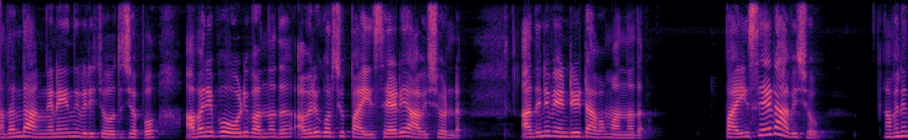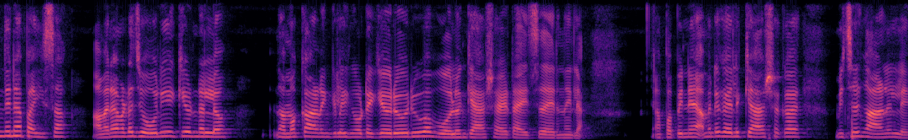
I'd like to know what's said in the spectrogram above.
അതെന്താ അങ്ങനെയെന്ന് ഇവർ ചോദിച്ചപ്പോൾ അവനിപ്പോൾ ഓടി വന്നത് അവന് കുറച്ച് പൈസയുടെ ആവശ്യമുണ്ട്. അതിന് വേണ്ടിയിട്ട് അവൻ വന്നത്. പൈസയുടെ ആവശ്യവും അവനെന്തിനാ പൈസ? അവനവിടെ ജോലിയൊക്കെ ഉണ്ടല്ലോ. നമുക്കാണെങ്കിൽ ഇങ്ങോട്ടേക്ക് ഒരു രൂപ പോലും ക്യാഷായിട്ട് അയച്ചു തരുന്നില്ല അപ്പോൾ പിന്നെ അവന്റെ കയ്യിൽ ക്യാഷൊക്കെ മിച്ചം കാണില്ലേ?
